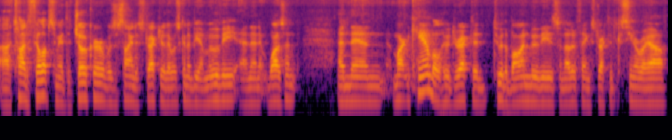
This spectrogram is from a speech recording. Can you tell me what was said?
uh, Todd Phillips, who made The Joker, was assigned as director. There was going to be a movie, and then it wasn't. And then Martin Campbell, who directed two of the Bond movies and other things, directed Casino Royale.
